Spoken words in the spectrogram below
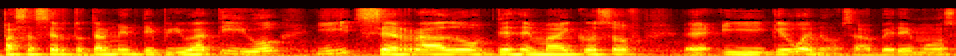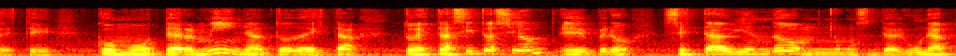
pasa a ser totalmente privativo y cerrado desde Microsoft eh, y que bueno, o sea, veremos este cómo termina toda esta toda esta situación, eh, pero se está viendo de alguna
